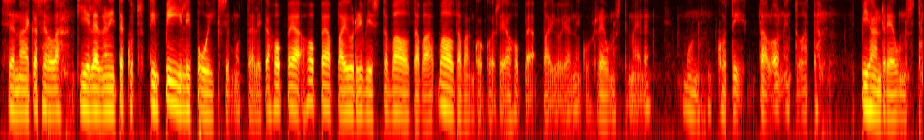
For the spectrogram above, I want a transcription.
Sen aikaisella kielellä niitä kutsuttiin piilipuiksi, mutta eli hopea, hopeapajurivistö valtava, valtavan kokoisia hopeapajuja niin kuin reunusti meidän mun kotitaloni tuota, pihan reunusta.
